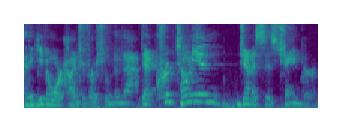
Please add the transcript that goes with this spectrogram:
I think, even more controversial than that. That Kryptonian Genesis chamber.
